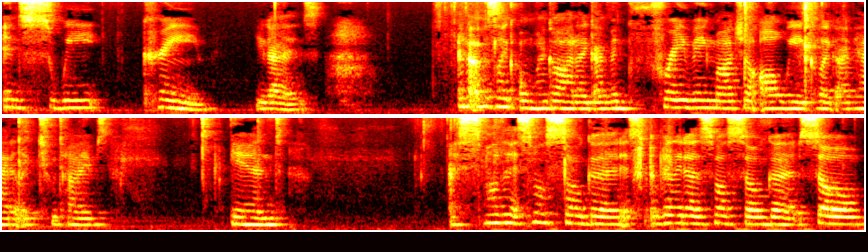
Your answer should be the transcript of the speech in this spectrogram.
and sweet cream you guys. And I was like, oh my God, like I've been craving matcha all week. Like I've had it like two times. And I smelled it. It smells so good. It's, it really does smell so good. So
